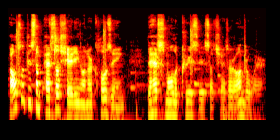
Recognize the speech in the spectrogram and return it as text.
I also did some pastel shading on her clothing that has smaller creases such as her underwear.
